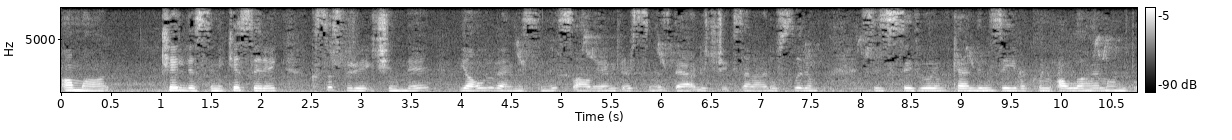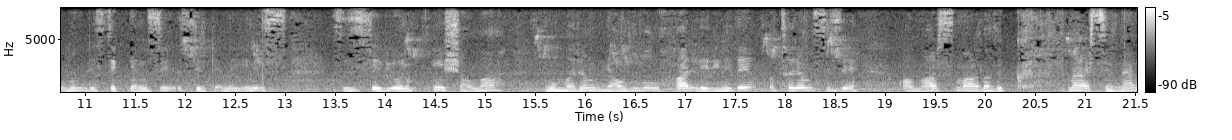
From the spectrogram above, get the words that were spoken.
Ama kellesini keserek kısa süre içinde yavru vermesini sağlayabilirsiniz değerli çiçek sever dostlarım. Sizi seviyorum. Kendinize iyi bakın. Allah'a emanet olun. Desteklerinizi esirgemeyiniz. Sizi seviyorum. İnşallah bunların yavrulu hallerini de atarım size. Allah'a ısmarladık. Mersin'den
